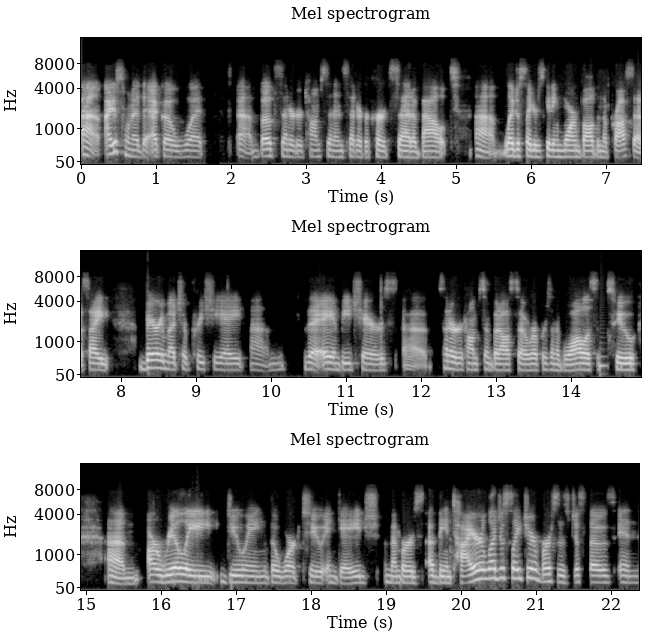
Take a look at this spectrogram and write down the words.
Uh, I just wanted to echo what uh, both Senator Thompson and Senator Kirt said about um, legislators getting more involved in the process. I very much appreciate um, the A and B chairs, uh, Senator Thompson, but also Representative Wallace, who um, are really doing the work to engage members of the entire legislature versus just those in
